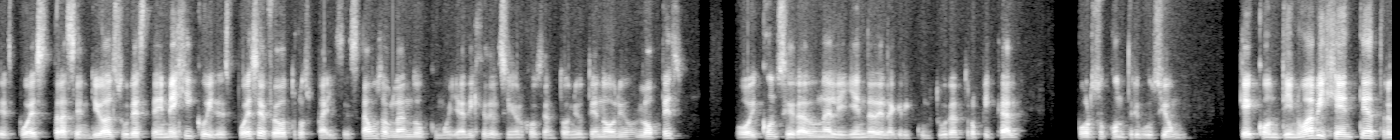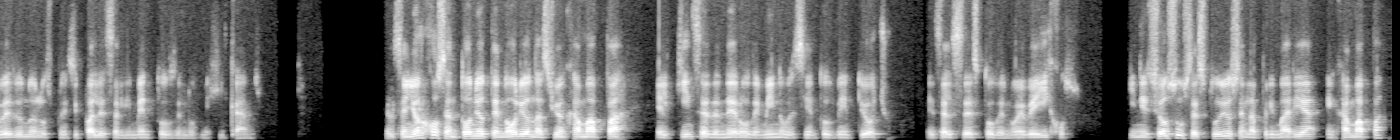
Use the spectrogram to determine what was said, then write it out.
después trascendió al sureste de México y después se fue a otros países. Estamos hablando, como ya dije, del señor José Antonio Tenorio López, hoy considerado una leyenda de la agricultura tropical por su contribución que continúa vigente a través de uno de los principales alimentos de los mexicanos. El señor José Antonio Tenorio nació en Jamapa el 15 de enero de 1928. Es el sexto de nueve hijos. Inició sus estudios en la primaria en Jamapa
